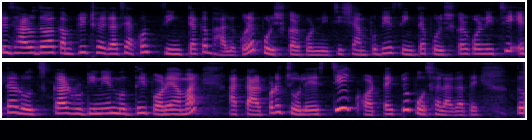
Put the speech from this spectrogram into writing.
তো ঝাড়ু দেওয়া কমপ্লিট হয়ে গেছে। এখন সিঙ্কটাকে ভালো করে পরিষ্কার করে নিচ্ছি। শ্যাম্পু দিয়ে সিঙ্কটা পরিষ্কার করে নিচ্ছি। এটা রোজকার রুটিনের মধ্যেই পড়ে আমার। আর তারপরে চলে এসেছি ঘরটা একটু পোছা লাগাতে। তো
